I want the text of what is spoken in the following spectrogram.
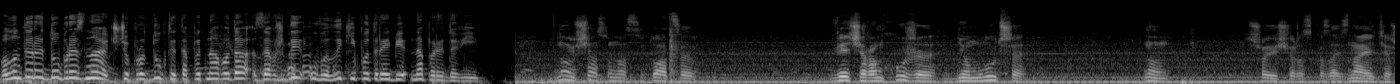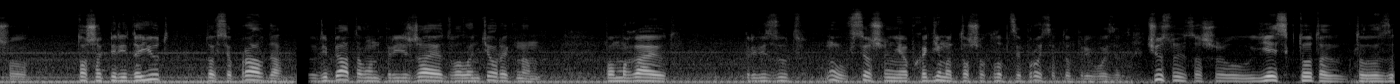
Волонтери добре знають, що продукти та питна вода завжди у великій потребі на передовій. Ну, сейчас у нас ситуация вечером хуже, днем лучше. Ну, что еще рассказать? Знаете, что то, что передают, то все правда. Ребята вон приезжают, волонтеры к нам помогают, привезут ну, все, что необходимо, то, что хлопцы просят, то привозят. Чувствуется, что есть кто-то, кто, з-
